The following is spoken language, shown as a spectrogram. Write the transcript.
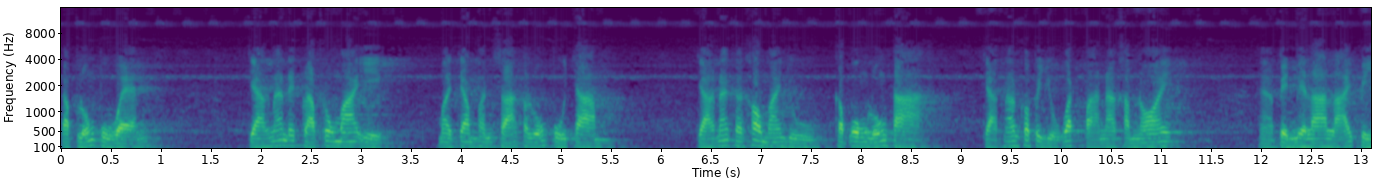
กับหลวงปู่แหวน จากนั้นได้กลับลงมาอีก มาจำพรรษากับหลวงปู่จาม จากนั้นก็เข้ามาอยู่กับองค์หลวงตา จากนั้นก็ไปอยู่วัดป่านาคำน้อย เป็นเวลาหลายปี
